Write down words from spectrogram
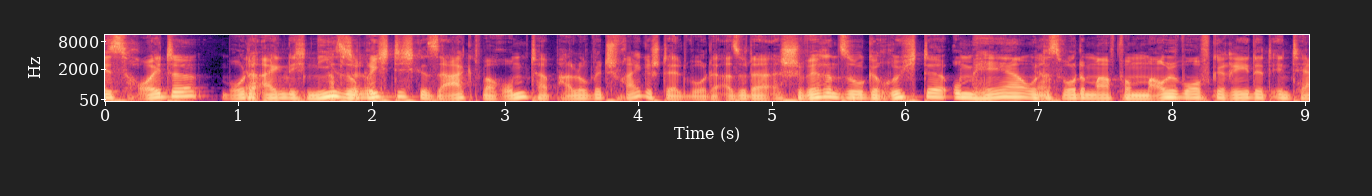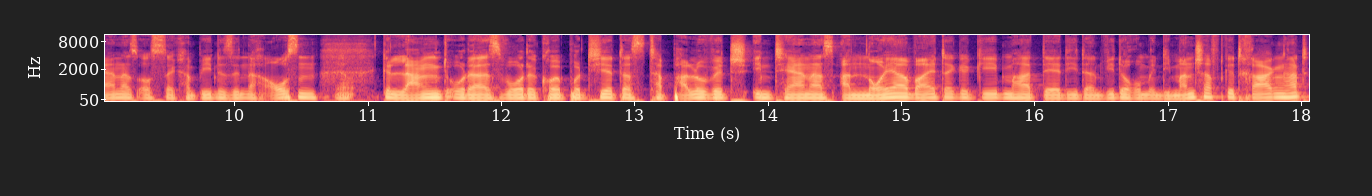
bis heute wurde ja, eigentlich nie absolut. so richtig gesagt, warum Tapalovic freigestellt wurde. Also da schwirren so Gerüchte umher und ja. es wurde mal vom Maulwurf geredet, Internas aus der Kabine sind nach außen ja. gelangt oder es wurde kolportiert, dass Tapalovic Internas an Neuer weitergegeben hat, der die dann wiederum in die Mannschaft getragen hat.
